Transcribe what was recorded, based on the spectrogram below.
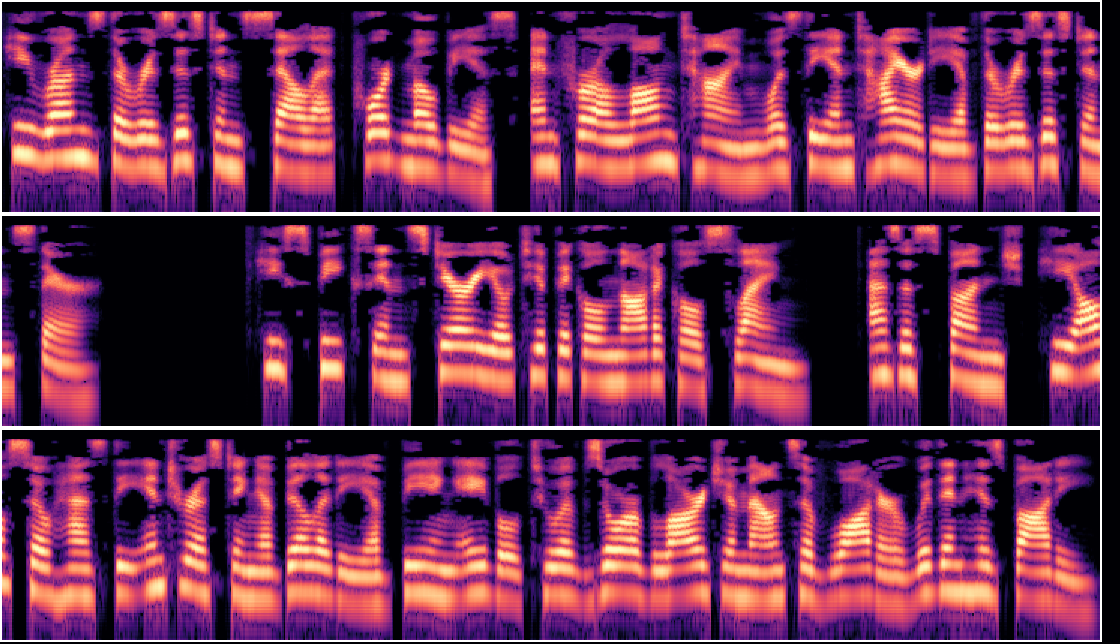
He runs the resistance cell at Port Mobius, and for a long time was the entirety of the resistance there. He speaks in stereotypical nautical slang. As a sponge, he also has the interesting ability of being able to absorb large amounts of water within his body.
